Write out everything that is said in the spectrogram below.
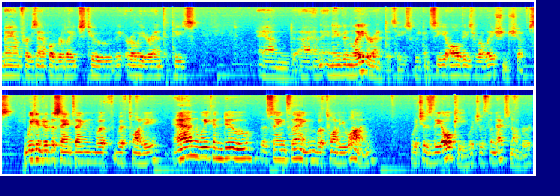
man, for example, relates to the earlier entities and, uh, and, and even later entities. We can see all these relationships. We can do the same thing with, with 20 and we can do the same thing with 21, which is the Oki, which is the next number.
